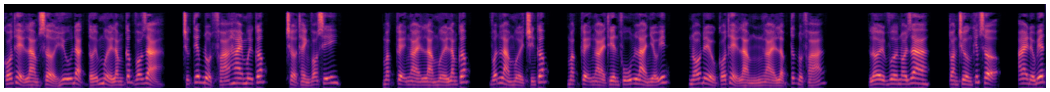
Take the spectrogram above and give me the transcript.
Có thể làm sở hữu đạt tới 15 cấp võ giả, trực tiếp đột phá 20 cấp, trở thành võ sĩ. Mặc kệ ngài là 15 cấp, vẫn là 19 cấp, mặc kệ ngài thiên phú là nhiều ít, nó đều có thể làm ngài lập tức đột phá. Lời vừa nói ra, toàn trường khiếp sợ, ai đều biết,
